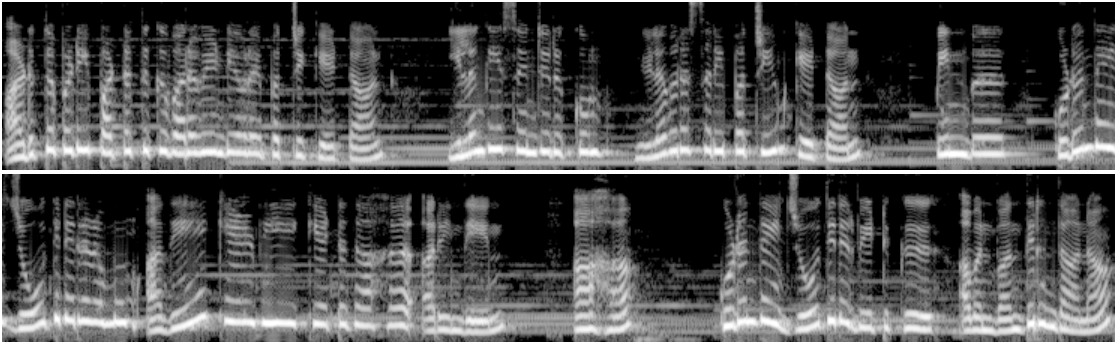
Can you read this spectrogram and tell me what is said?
அடுத்தபடி பட்டத்துக்கு வரவேண்டியவரை பற்றி கேட்டான். இலங்கை சென்றிருக்கும் இளவரசரை பற்றியும் கேட்டான். பின்பு குடந்தை ஜோதிடரிடமும் அதே கேள்வியை கேட்டதாக அறிந்தேன். ஆஹா! குழந்தை ஜோதிடர் வீட்டுக்கு அவன் வந்திருந்தானா?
